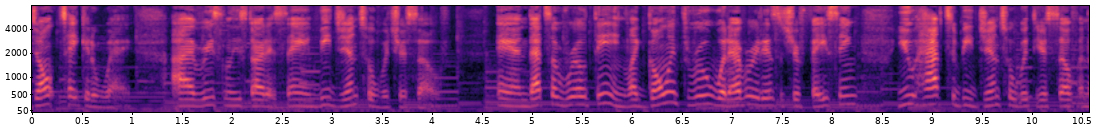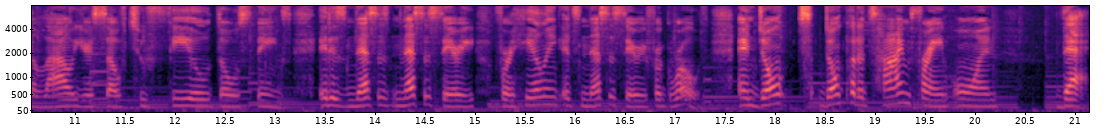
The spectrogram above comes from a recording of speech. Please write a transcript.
Don't take it away. I recently started saying, be gentle with yourself. And that's a real thing. Like going through whatever it is that you're facing, you have to be gentle with yourself and allow yourself to feel those things. It is necess- necessary for healing, it's necessary for growth. And don't don't put a time frame on that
